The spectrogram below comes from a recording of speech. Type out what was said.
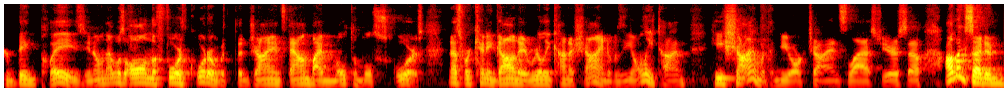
your big plays, you know, and that was all in the fourth quarter with the Giants down by multiple scores. And that's where Kenny Golladay really kind of shined. It was the only time he shined with the New York Giants last year. So I'm excited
